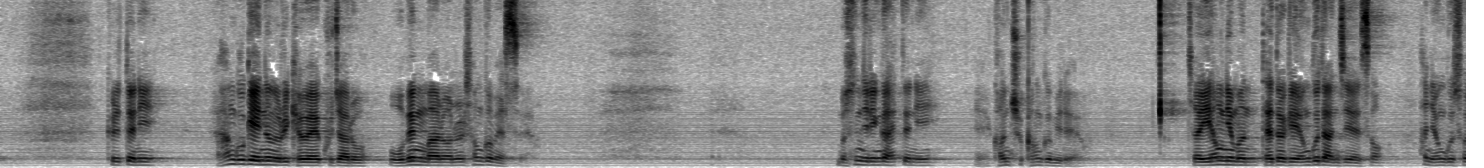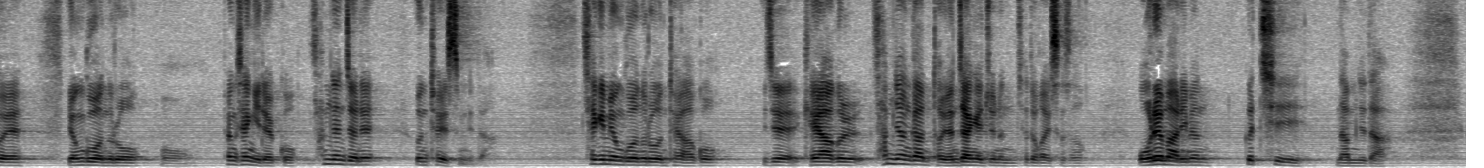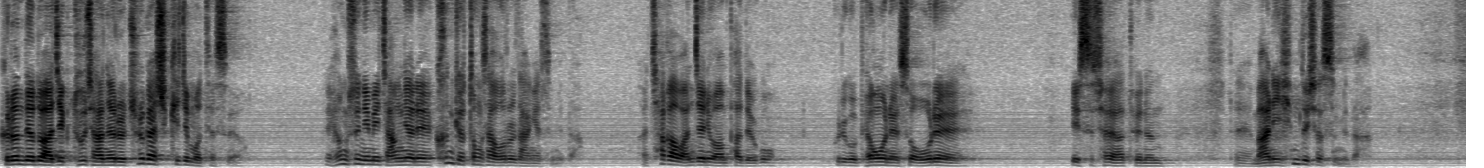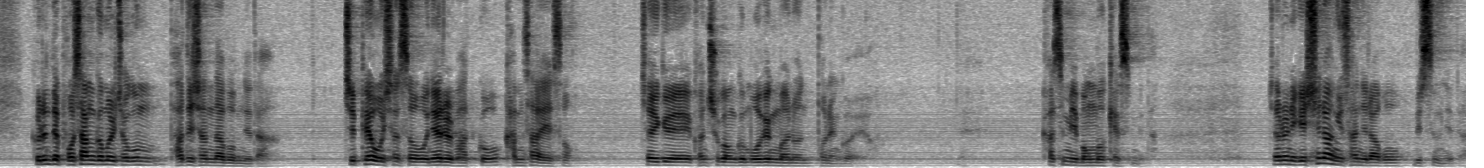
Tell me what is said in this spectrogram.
그랬더니 한국에 있는 우리 교회 구자로 500만 원을 송금했어요. 무슨 일인가 했더니 예, 건축 헌금이래요. 저희 형님은 대덕의 연구단지에서 한 연구소에 연구원으로 어, 평생 일했고 3년 전에 은퇴했습니다. 책임 연구원으로 은퇴하고 이제 계약을 3년간 더 연장해 주는 제도가 있어서 올해 말이면 끝이 납니다. 그런데도 아직 두 자녀를 출가시키지 못했어요. 형수님이 작년에 큰 교통사고를 당했습니다. 차가 완전히 완파되고 그리고 병원에서 오래 있으셔야 되는 네, 많이 힘드셨습니다. 그런데 보상금을 조금 받으셨나 봅니다. 집회 오셔서 은혜를 받고 감사해서 저희 교회 건축원금 500만 원 보낸 거예요. 네, 가슴이 먹먹했습니다. 저는 이게 신앙유산이라고 믿습니다.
